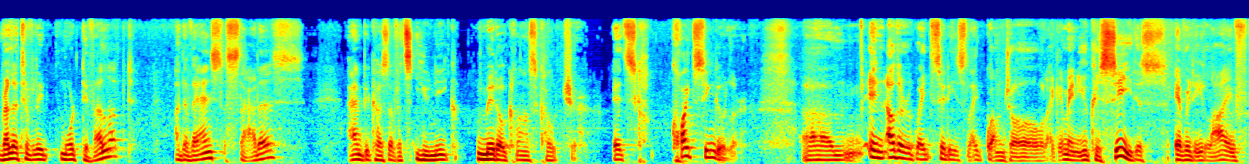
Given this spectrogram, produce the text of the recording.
relatively more developed, advanced status, and because of its unique middle class culture. It's quite singular. Um, in other great cities like Guangzhou, like I mean, you could see this everyday life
